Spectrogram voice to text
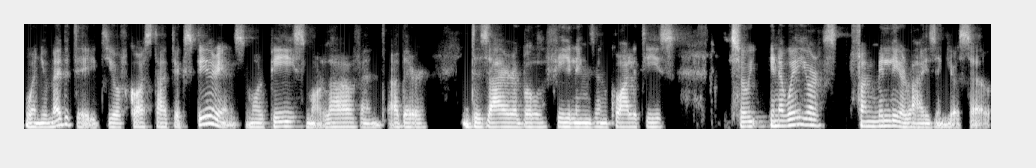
when you meditate, you of course start to experience more peace, more love, and other desirable feelings and qualities. So in a way, you're familiarizing yourself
